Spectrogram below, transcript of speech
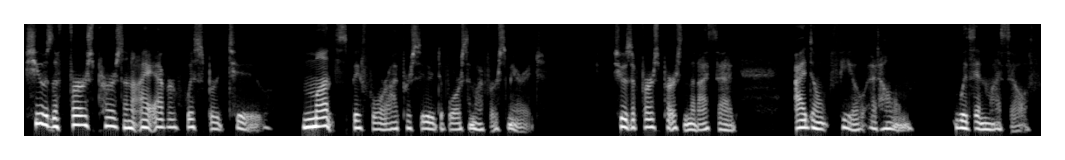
She was the first person I ever whispered to months before I pursued a divorce in my first marriage. She was the first person that I said, I don't feel at home within myself,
